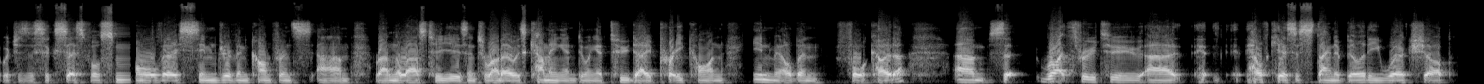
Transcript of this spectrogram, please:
which is a successful, small, very sim-driven conference um, run the last two years in Toronto, is coming and doing a two-day pre-con in Melbourne for CODA. Um, so right through to uh, healthcare sustainability workshop,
